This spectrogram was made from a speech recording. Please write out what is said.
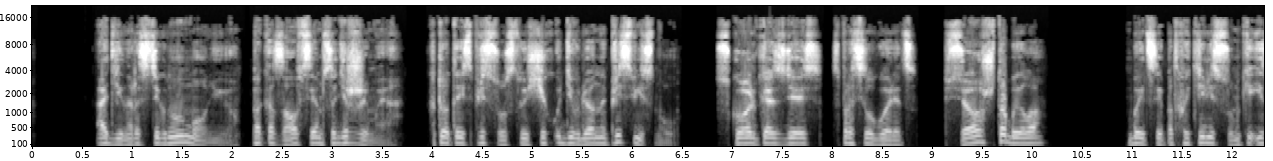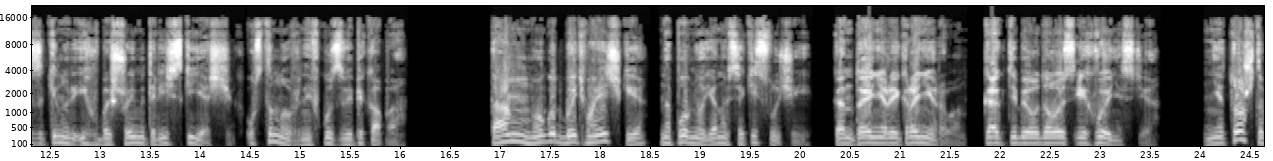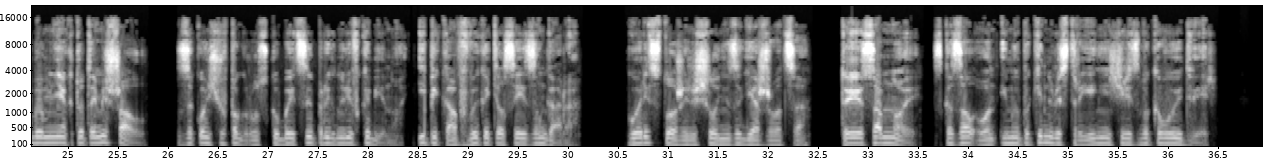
Один расстегнул молнию, показал всем содержимое. Кто-то из присутствующих удивленно присвистнул. «Сколько здесь?» – спросил Горец. «Все, что было». Бойцы подхватили сумки и закинули их в большой металлический ящик, установленный в кузове пикапа. «Там могут быть маячки», — напомнил я на всякий случай. Контейнер экранирован. Как тебе удалось их вынести? Не то, чтобы мне кто-то мешал. Закончив погрузку, бойцы прыгнули в кабину, и пикап выкатился из ангара. Горец тоже решил не задерживаться. «Ты со мной», — сказал он, и мы покинули строение через боковую дверь.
